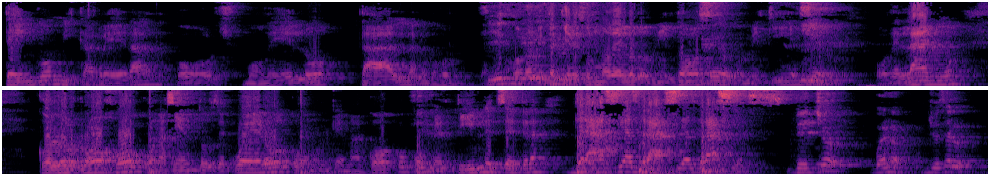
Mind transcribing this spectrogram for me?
tengo mi carrera de Porsche, modelo tal, a lo mejor, a lo mejor sí, ahorita sí. quieres un modelo 2012 o 2015 o, o del año, color rojo, con asientos de cuero, con quemacoco, convertible, etcétera. Gracias, gracias, gracias. De hecho, bueno, yo sé lo,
